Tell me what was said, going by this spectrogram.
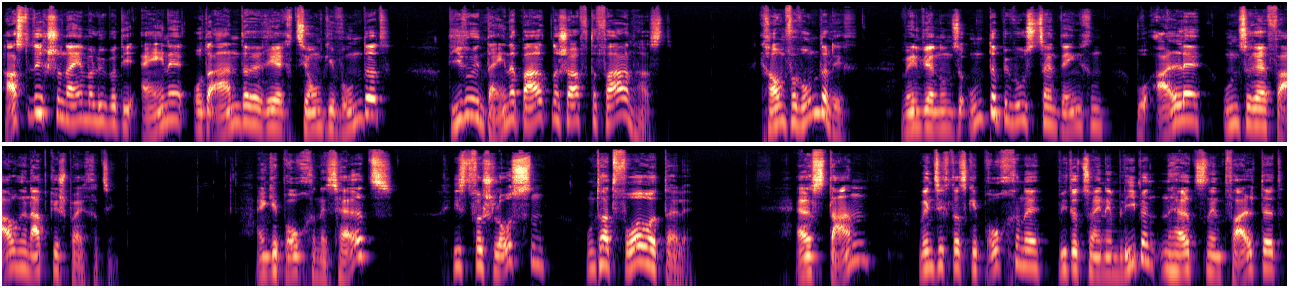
hast du dich schon einmal über die eine oder andere Reaktion gewundert, die du in deiner Partnerschaft erfahren hast. Kaum verwunderlich, wenn wir an unser Unterbewusstsein denken, wo alle unsere Erfahrungen abgespeichert sind. Ein gebrochenes Herz ist verschlossen und hat Vorurteile. Erst dann, wenn sich das Gebrochene wieder zu einem liebenden Herzen entfaltet,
